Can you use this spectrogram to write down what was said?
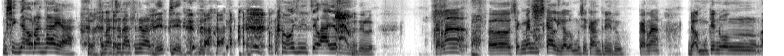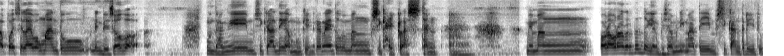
musiknya orang kaya. Senajan aslinya dedet pertama wis nyicil ayam gitu loh karena eh, segmen sekali kalau musik country itu. Karena nggak mungkin wong apa istilahnya wong mantu neng desa kok ngundangi musik country nggak mungkin. Karena itu memang musik high class dan memang orang-orang tertentu yang bisa menikmati musik country itu.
